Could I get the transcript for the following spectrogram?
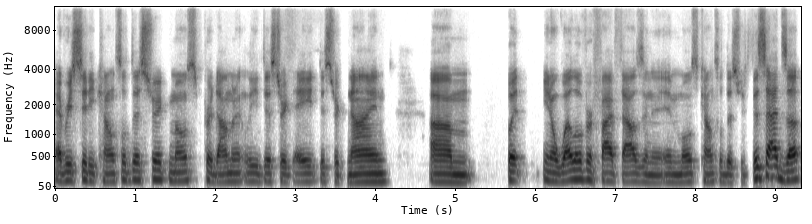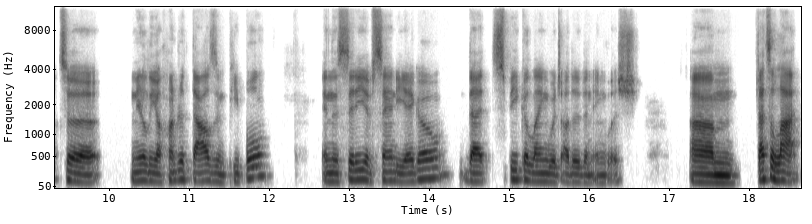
every city council district, most predominantly District 8, District 9, um, but you know, well over 5,000 in, most council districts. This adds up to nearly 100,000 people in the city of San Diego that speak a language other than English. Um, that's a lot.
